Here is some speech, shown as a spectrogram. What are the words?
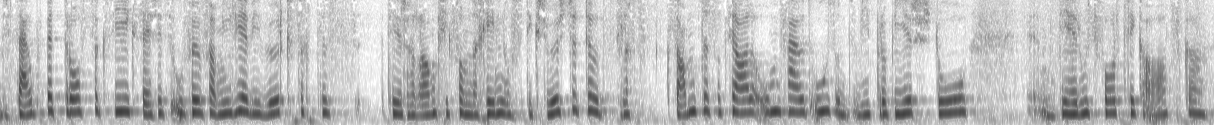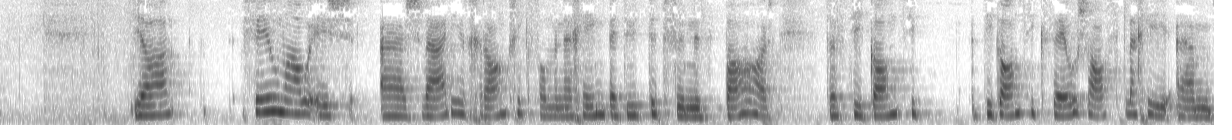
bist selber betroffen gewesen, siehst jetzt auch viele Familien, wie wirkt sich das, die Erkrankung von einem Kind auf die Geschwister und vielleicht das gesamte soziale Umfeld aus und wie probierst du, ähm, die Herausforderungen anzugehen? Ja, vielmal ist eine schwere Erkrankung von einem Kind bedeutet für ein Paar, dass die ganze die ganze gesellschaftliche, ähm,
